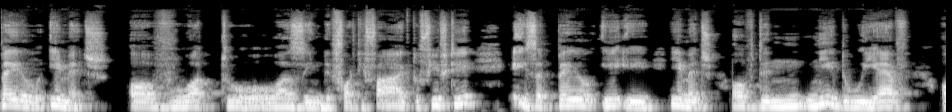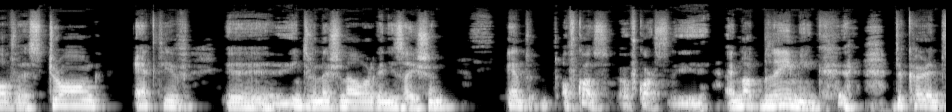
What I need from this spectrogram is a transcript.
pale image of what was in the 45 to 50 is a pale e- image of the need we have of a strong, active uh, international organization and of course, of course, I'm not blaming the current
